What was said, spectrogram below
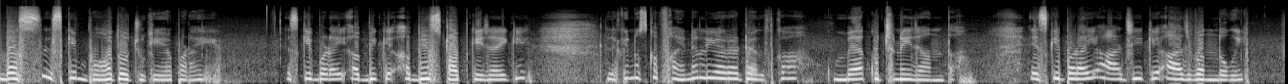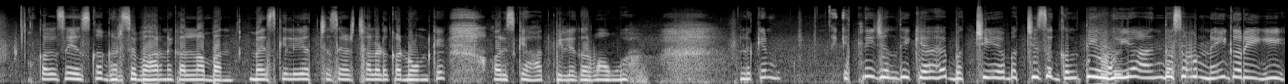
बस इसकी बहुत हो चुकी है पढ़ाई। इसकी पढ़ाई अभी के अभी स्टॉप की जाएगी। लेकिन उसका फाइनल ईयर है ट्वेल्थ का। मैं कुछ नहीं जानता। इसकी पढ़ाई आज ही के आज बंद हो गई। कल से इसका घर से बाहर निकलना बंद। मैं इसके लिए अच्छे से अच्छा लड़का ढूंढ के और इसके हाथ पीले करवाऊँगा। लेकिन इतनी जल्दी क्या है? बच्ची है, बच्ची से गलती हो गई है, आइंदा से वो नहीं करेगी।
